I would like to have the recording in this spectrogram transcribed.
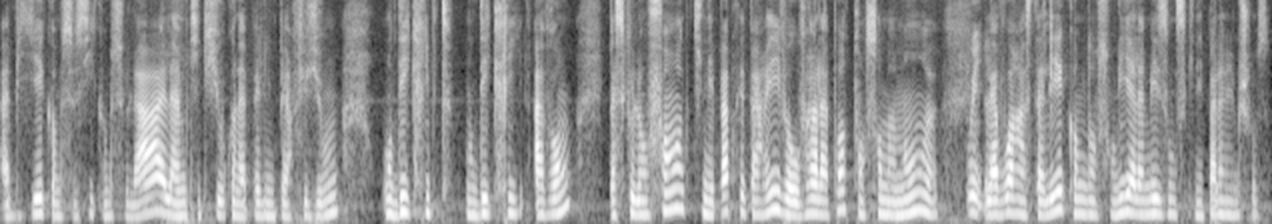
habillée comme ceci, comme cela. Elle a un petit tuyau qu'on appelle une perfusion. On décrypte, on décrit avant, parce que l'enfant qui n'est pas préparé, il va ouvrir la porte pensant maman euh, l'avoir installée comme dans son lit à la maison, ce qui n'est pas la même chose.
